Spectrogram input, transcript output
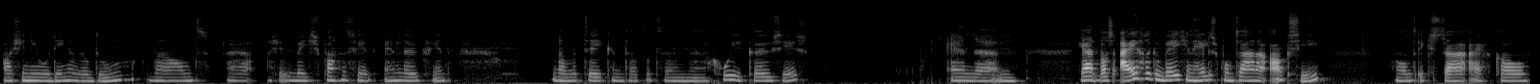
als je nieuwe dingen wilt doen. Want uh, als je het een beetje spannend vindt en leuk vindt, dan betekent dat het een uh, goede keuze is. En um, ja, het was eigenlijk een beetje een hele spontane actie. Want ik sta eigenlijk al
